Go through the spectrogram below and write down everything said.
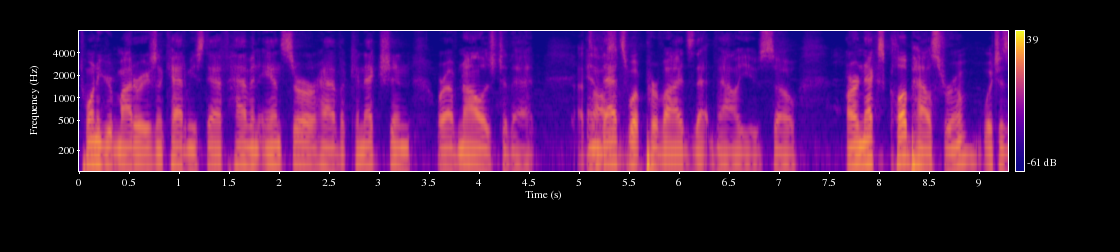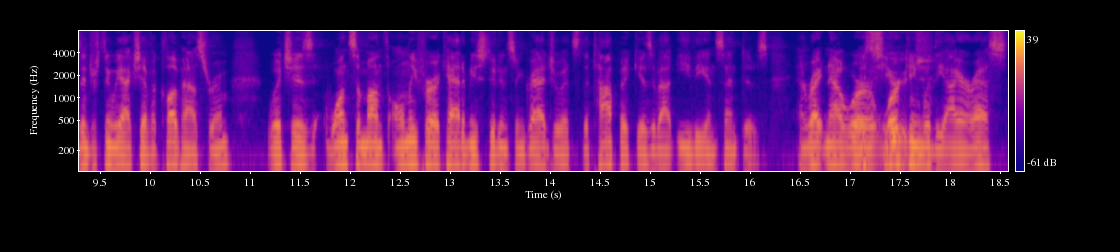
20 group moderators and academy staff, have an answer or have a connection or have knowledge to that. That's and awesome. that's what provides that value. So, our next clubhouse room, which is interesting, we actually have a clubhouse room, which is once a month only for academy students and graduates. The topic is about EV incentives. And right now we're working with the IRS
